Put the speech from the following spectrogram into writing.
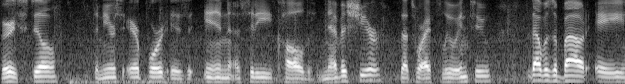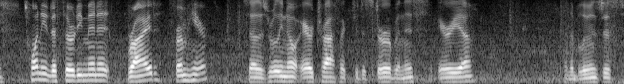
very still. The nearest airport is in a city called Nevşehir. That's where I flew into. That was about a 20 to 30 minute ride from here. So there's really no air traffic to disturb in this area. And the balloons just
